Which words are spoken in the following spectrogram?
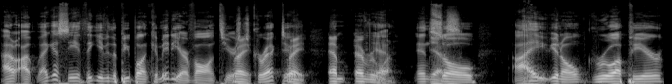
I, I, I guess I think even the people on committee are volunteers, Right. correct? Right. Em- everyone. Yeah. And Yes. so I, you know, grew up here,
